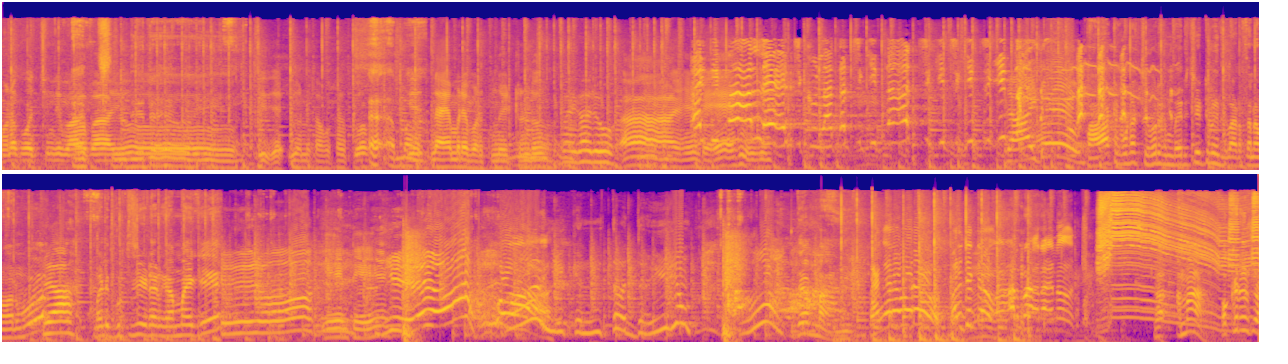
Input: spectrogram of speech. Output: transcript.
మనకు వచ్చింది బాబాయో. ఇది ఇవన్నీ తవ్వకప్పు. నా ఎమ్మడే పడుతుంది ఇట్లుండు? ఏంటే? పాట కూడా చివరికి మర్రి చెట్టు మీద పడుతున్నావు నువ్వు? మళ్ళీ గుర్తు చేయడానికి అమ్మాయికి. ఏంటి? నీకెంత ధైర్యం. అమ్మా. ఒక్క నిమిషం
